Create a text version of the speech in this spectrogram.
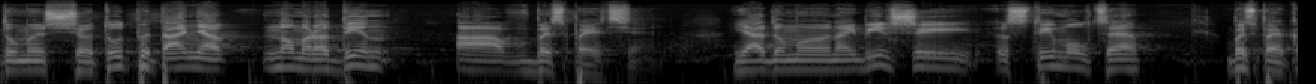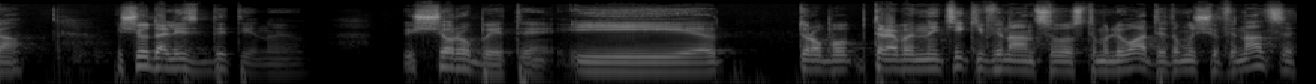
думаю, що тут питання номер один а в безпеці. Я думаю, найбільший стимул це безпека. Що далі з дитиною? Що робити? І треба, не тільки фінансово стимулювати, тому що фінанси,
